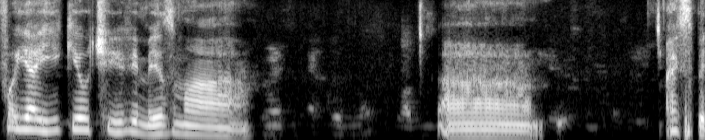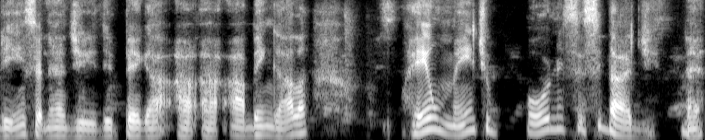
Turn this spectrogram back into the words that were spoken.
foi aí que eu tive mesmo a, a, a experiência né, de, de pegar a, a, a bengala realmente por necessidade, né?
